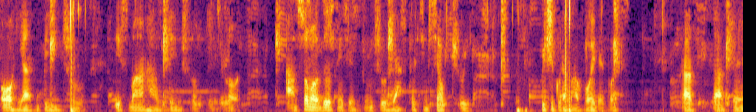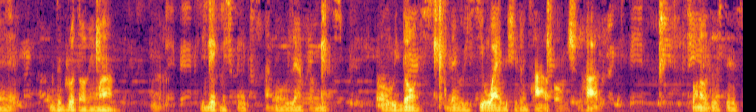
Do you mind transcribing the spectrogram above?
all he has been through, this man has been through a lot, and some of those things he's been through, he has put himself through it, which he could have avoided. But that's that's uh, the growth of a man. You, make mistakes, and then we learn from it or we don't, and then we see why we shouldn't have or we should have. It's one of those things.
